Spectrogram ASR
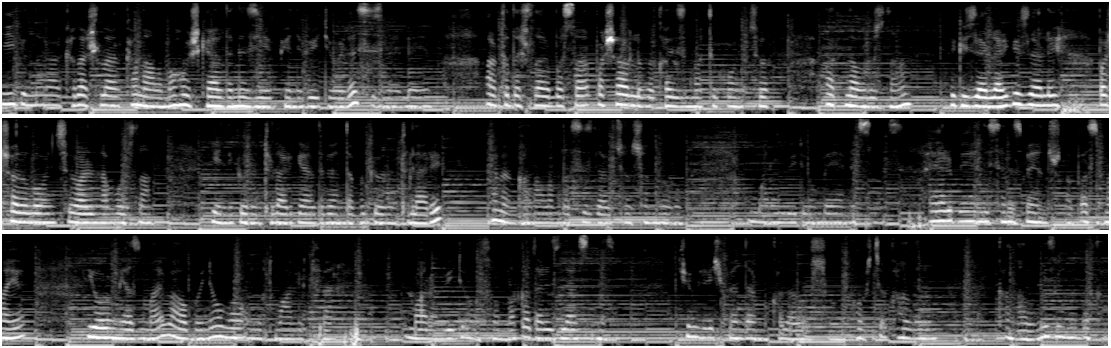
İyi günler arkadaşlar kanalıma hoş geldiniz yepyeni video ile sizlerleyim. Arkadaşlar basar, başarılı ve karizmatik oyuncu Alp Navruz'dan ve güzeller güzeli başarılı oyuncu Ali Navruz'dan yeni görüntüler geldi. Ben de bu görüntüleri hemen kanalımda sizler için sunuyorum. Umarım videomu beğenirsiniz. Eğer beğendiyseniz beğen tuşuna basmayı, yorum yazmayı ve abone olmayı unutmayın lütfen. Umarım videonun sonuna kadar izlersiniz. Şimdilik benden bu kadar olsun. Hoşça kalın. Kanalımı izlemede kalın.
